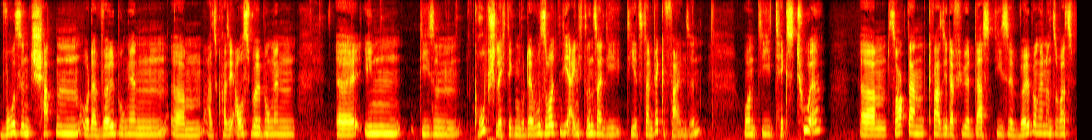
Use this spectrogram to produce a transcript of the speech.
wo sind Schatten oder Wölbungen, ähm, also quasi Auswölbungen äh, in diesem grobschlächtigen Modell, wo sollten die eigentlich drin sein, die, die jetzt dann weggefallen sind. Und die Textur ähm, sorgt dann quasi dafür, dass diese Wölbungen und sowas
